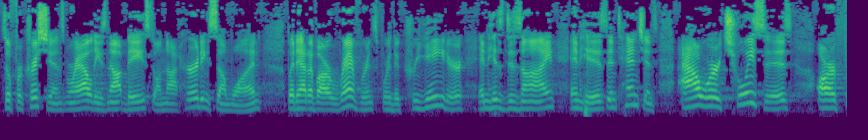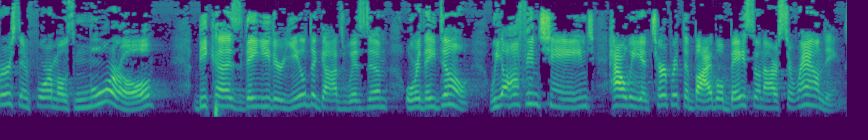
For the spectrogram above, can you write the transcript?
So, for Christians, morality is not based on not hurting someone, but out of our reverence for the Creator and His design and His intentions. Our choices are first and foremost moral because they either yield to God's wisdom or they don't. We often change how we interpret the Bible based on our surroundings.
